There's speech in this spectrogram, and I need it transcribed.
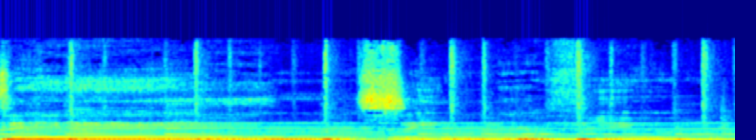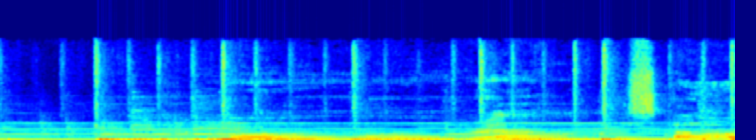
dancing a few more rounds. Oh,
